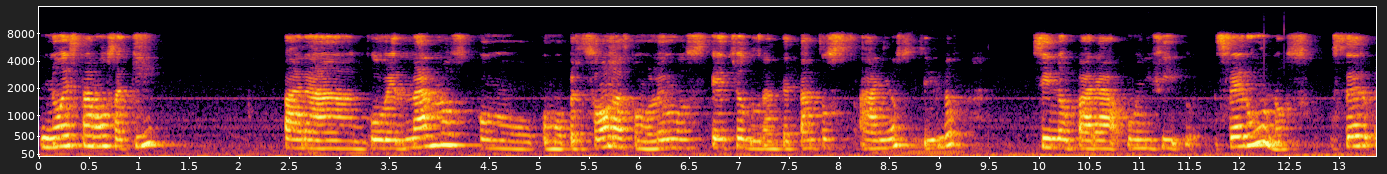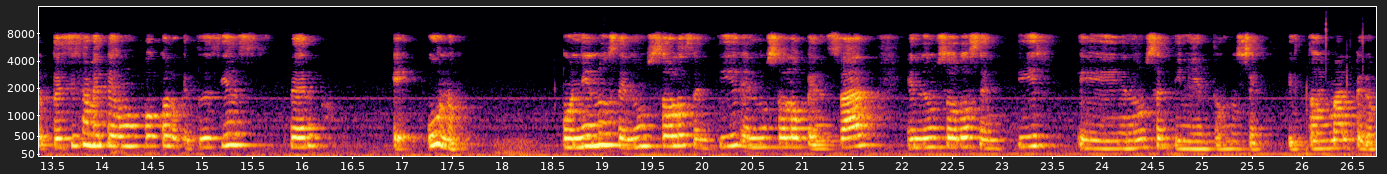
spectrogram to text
no estamos aquí para gobernarnos como, como, personas, como lo hemos hecho durante tantos años, siglos, sino para ser unos, ser precisamente un poco lo que tú decías, ser eh, uno, unirnos en un solo sentir, en un solo pensar, en un solo sentir, eh, en un sentimiento, no sé, estoy mal, pero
